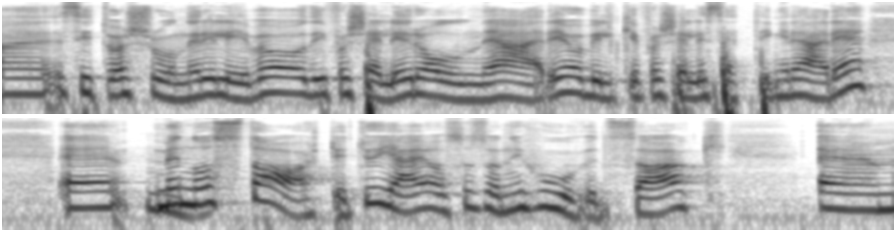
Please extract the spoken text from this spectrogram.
eh, situasjoner i livet og de forskjellige rollene jeg er i, og hvilke forskjellige settinger jeg er i. Eh, Men nå startet jo jeg også sånn i hovedsak eh,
